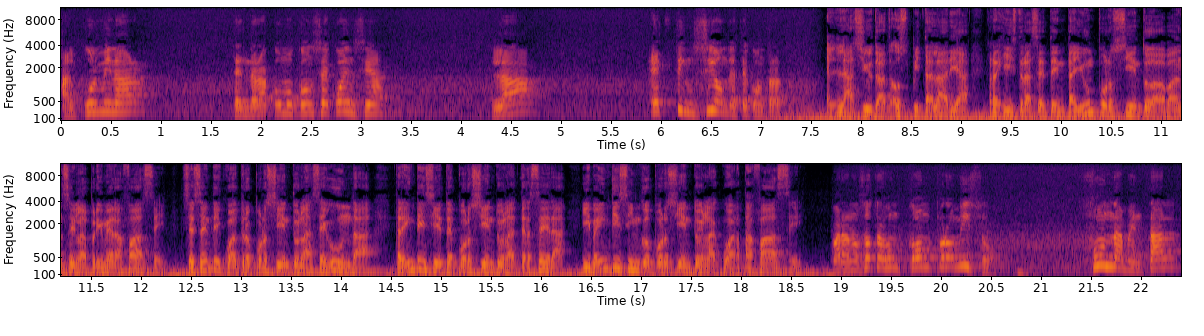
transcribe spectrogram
al culminar, tendrá como consecuencia la extinción de este contrato. La ciudad hospitalaria registra 71% de avance en la primera fase, 64% en la segunda, 37% en la tercera y 25% en la cuarta fase. Para nosotros es un compromiso fundamental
